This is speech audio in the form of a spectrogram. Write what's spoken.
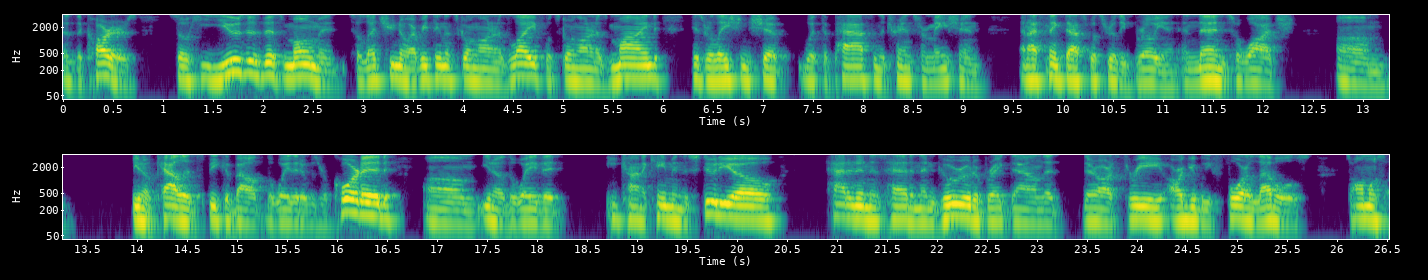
as the Carters. So he uses this moment to let you know everything that's going on in his life, what's going on in his mind, his relationship with the past and the transformation. And I think that's what's really brilliant. And then to watch, um, you know, Khaled speak about the way that it was recorded, um, you know, the way that he kind of came in the studio, had it in his head, and then Guru to break down that there are three, arguably four levels to almost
